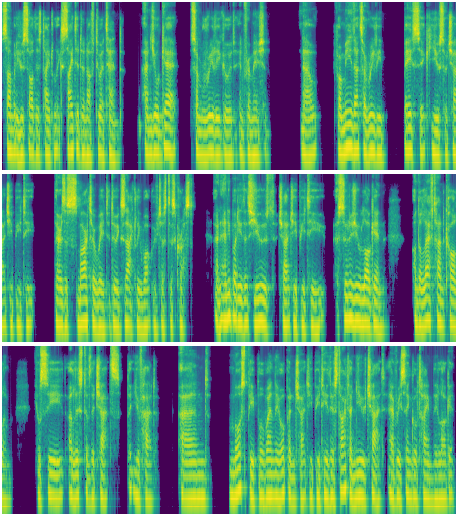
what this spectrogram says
somebody who saw this title excited enough to attend. And you'll get some really good information. Now, for me, that's a really basic use of ChatGPT. There's a smarter way to do exactly what we've just discussed. And anybody that's used ChatGPT, as soon as you log in, on the left hand column, you'll see a list of the chats that you've had. And most people, when they open ChatGPT, they start a new chat every single time they log in.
